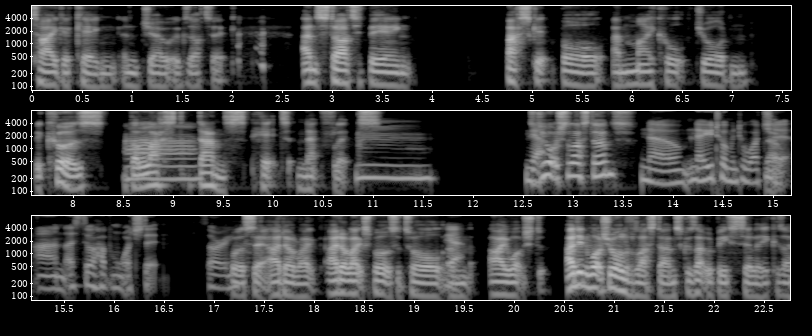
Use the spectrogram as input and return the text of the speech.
Tiger King and Joe Exotic, and started being basketball and Michael Jordan because The Last Ah. Dance hit Netflix. Mm, Did you watch The Last Dance? no, no, you told me to watch No. it, and I still haven't watched it. Sorry. Well, it. I don't like I don't like sports at all, Yeah. and I watched. I didn't watch all of The Last Dance because that would be silly because I,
